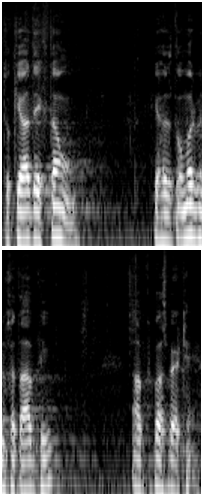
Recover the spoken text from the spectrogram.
تو کیا دیکھتا ہوں کہ حضرت عمر بن خطاب بھی آپ کے پاس بیٹھے ہیں۔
